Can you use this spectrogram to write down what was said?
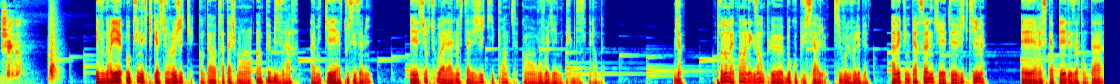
Chelou, non Et vous n'auriez aucune explication logique quant à votre attachement un peu bizarre à Mickey et à tous ses amis, et surtout à la nostalgie qui pointe quand vous voyez une pub Disneyland. Bien. Prenons maintenant un exemple beaucoup plus sérieux, si vous le voulez bien, avec une personne qui a été victime et rescapée des attentats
